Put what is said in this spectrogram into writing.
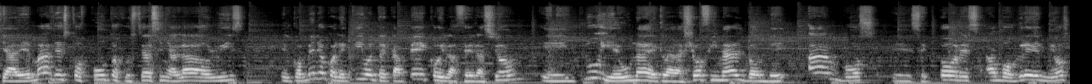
que además de estos puntos que usted ha señalado, Luis, el convenio colectivo entre Capeco y la Federación eh, incluye una declaración final donde ambos eh, sectores, ambos gremios,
